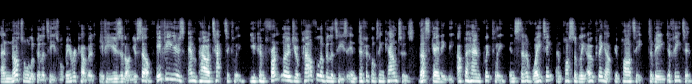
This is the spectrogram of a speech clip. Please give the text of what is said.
and not all abilities will be recovered if you use it on yourself. If you use Empower tactically, you can front load your powerful abilities in difficult encounters, thus gaining the upper hand quickly instead of waiting and possibly opening up your party to being defeated.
